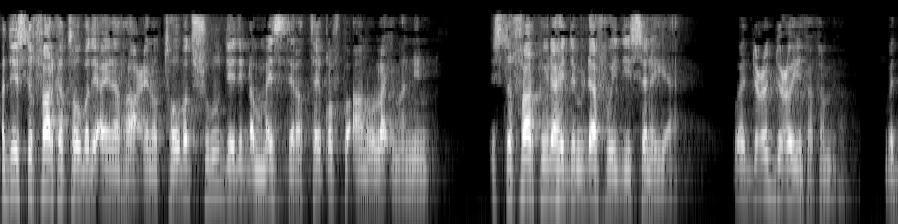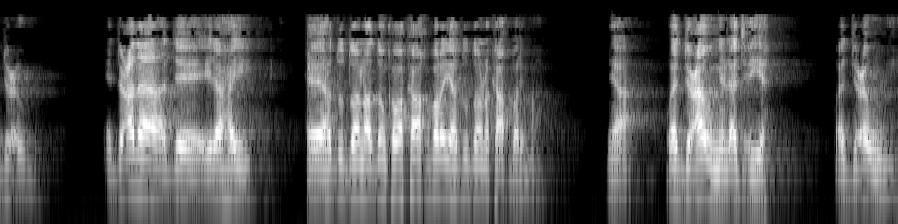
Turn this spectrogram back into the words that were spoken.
haddii istikfaarka towbadii ayna raacinoo towbad shuruuddeedii dhammaystiratay qofku aanu la imanin istikfaarku ilaahay dembidhaaf weydiisanayaa. Waa duco ducooyinka ka mida. Waa duca wey ducada dee ilaahay hadduu doonana addoonka waa ka aqbalaya hadduu doonana ka aqbali maayo ya waa ducaaun min aladciya. Waa duco un weeye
